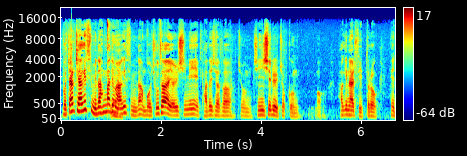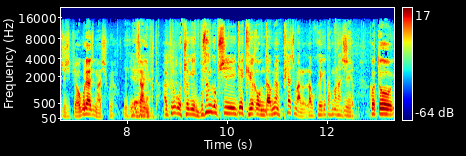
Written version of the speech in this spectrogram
뭐 짧게 하겠습니다. 한마디만 네. 하겠습니다. 뭐 조사 열심히 받으셔서 좀 진실을 조금 뭐 확인할 수 있도록 해 주십시오. 억울해하지 마시고요. 예. 이상입니다. 아 그리고 저기 무상급식의 기회가 온다면 피하지 말라고 그 얘기도 한번 하시죠. 네. 그것도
